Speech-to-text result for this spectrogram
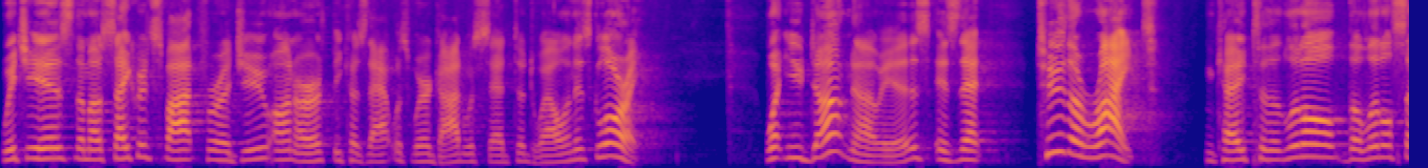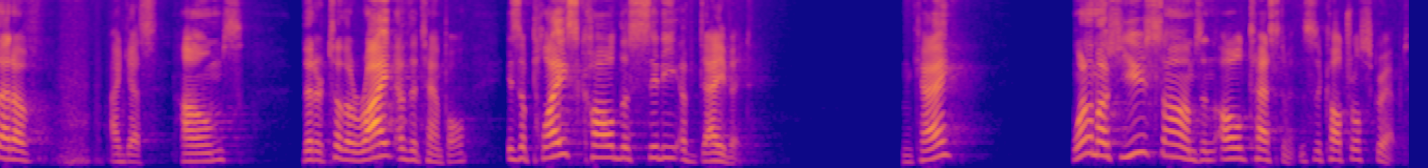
which is the most sacred spot for a Jew on earth because that was where God was said to dwell in his glory. What you don't know is, is that to the right, okay, to the little, the little set of, I guess, homes that are to the right of the temple is a place called the City of David. Okay? One of the most used Psalms in the Old Testament, this is a cultural script.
